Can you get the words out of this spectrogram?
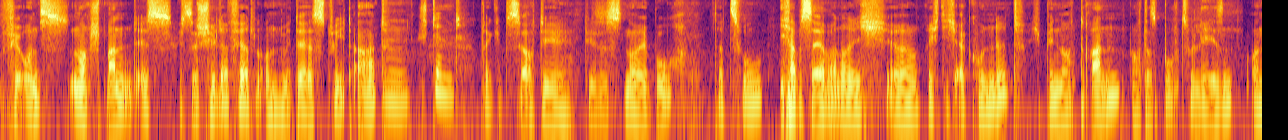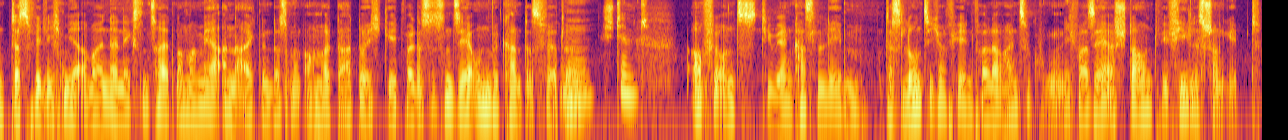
für uns noch spannend ist, ist das Schillerviertel und mit der Street Art. Mhm. Stimmt. Da gibt es ja auch die, dieses neue Buch dazu. Ich habe es selber noch nicht äh, richtig erkundet. Ich bin noch dran, auch das Buch zu lesen. Und das will ich mir aber in der nächsten Zeit nochmal mehr aneignen, dass man auch mal da durchgeht, weil das ist ein sehr unbekanntes Viertel. Mhm. Stimmt. Auch für uns, die wir in Kassel leben. Das lohnt sich auf jeden Fall da reinzugucken. Ich war sehr erstaunt, wie viel es schon gibt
